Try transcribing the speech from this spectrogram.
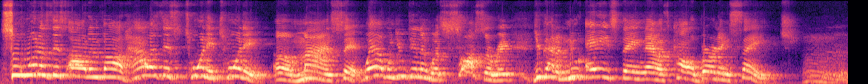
So what does this all involve? How is this 2020 uh, mindset? Well, when you're dealing with sorcery, you got a new age thing now. It's called burning sage. Mm.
